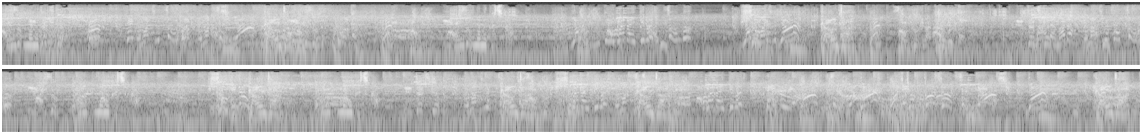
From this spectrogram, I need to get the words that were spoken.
本気なのかでお待ちくださいお待ちやカウンターなのかしらやまだいけますそんなやおカウンターまだまだお待ちください本気なのかしらカウンター本気なのかしらお待ちくださいカウンターカウンターカウンターカウンター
